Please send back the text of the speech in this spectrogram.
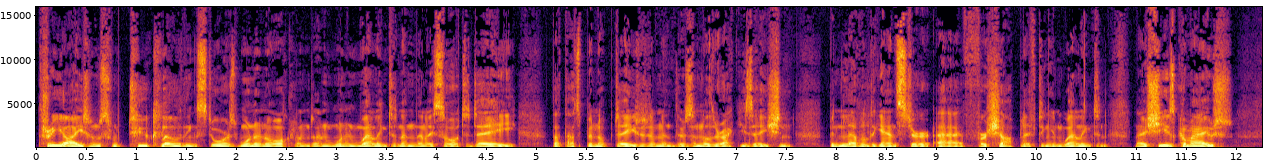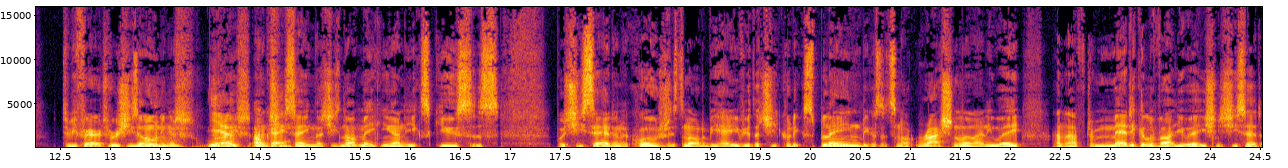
three items from two clothing stores, one in Auckland and one in Wellington. And then I saw today that that's been updated, and there's another accusation been levelled against her uh, for shoplifting in Wellington. Now, she has come out to be fair to her, she's owning it, mm. yeah, right? And she's saying that she's not making any excuses. But she said in a quote, it's not a behaviour that she could explain because it's not rational in any way. And after medical evaluation, she said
